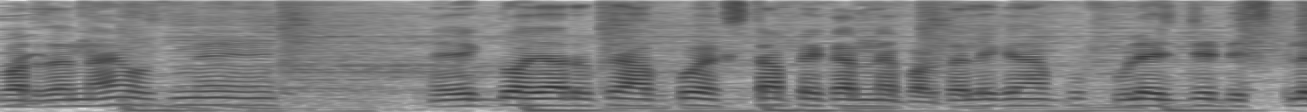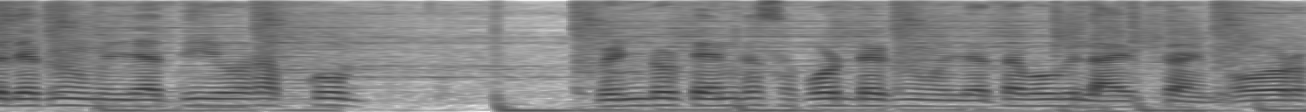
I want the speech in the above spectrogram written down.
वर्जन है, उसमें एक दो हज़ार रुपये आपको एक्स्ट्रा पे करने पड़ता है, लेकिन आपको फुल एच डी डिस्प्ले देखने को मिल जाती है और आपको विंडो टेन का सपोर्ट देखने को मिल जाता है, वो भी लाइफ टाइम और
